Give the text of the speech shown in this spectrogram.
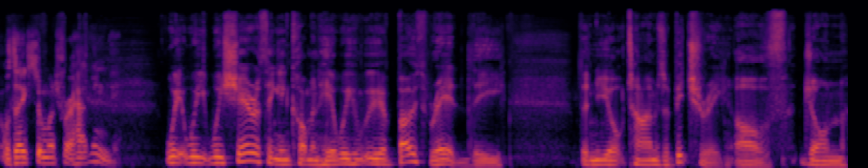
Well, thanks so much for having me. We, we, we share a thing in common here. We, we have both read the the New York Times obituary of John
